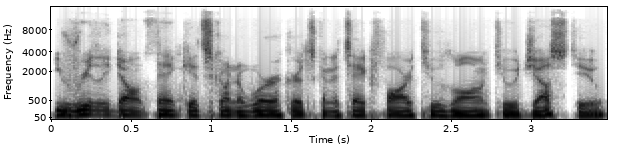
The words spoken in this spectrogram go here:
you really don't think it's going to work or it's going to take far too long to adjust to?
